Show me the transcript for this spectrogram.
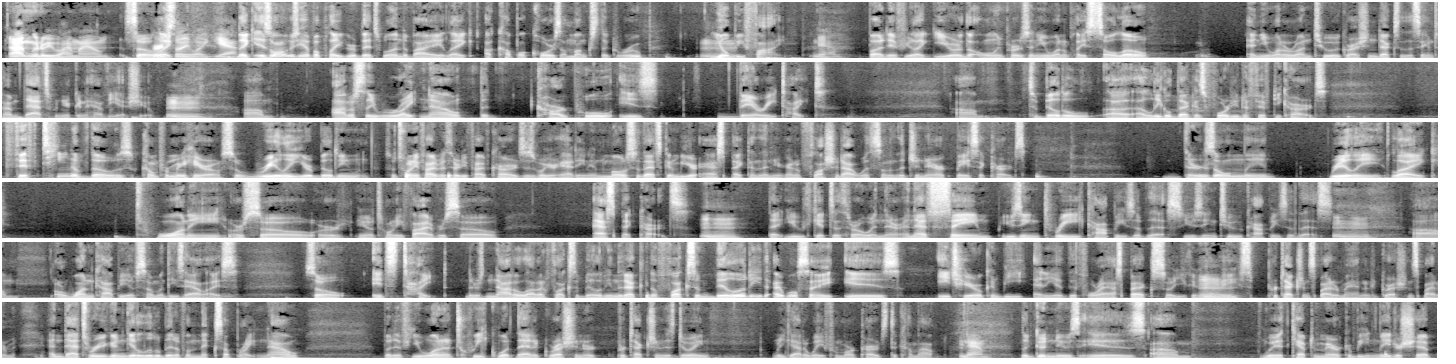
I'm going to be buying my own. So like Personally like, yeah. like as long as you have a play group that's willing to buy like a couple cores amongst the group, you'll Mhm. be fine. yeah. But if you're like you're the only person you want to play solo and you want to run two aggression decks at the same time, that's when you're going to have the issue. Mhm. Um, honestly, right now the card pool is very tight. Um, to build a, uh, a legal deck is forty to fifty cards. Fifteen of those come from your hero, so really you're building. So twenty-five to thirty-five cards is what you're adding, and most of that's going to be your aspect, and then you're going to flush it out with some of the generic basic cards. There's only really like 20 or so or you know 25 or so aspect cards Mhm. that you get to throw in there and that's same using three copies of this using two copies of this Mhm. um, or one copy of some of these allies so it's tight there's not a lot of flexibility in the deck the flexibility i will say is each hero can be any of the four aspects. So you can have a protection spider-man and aggression spider-man. And that's where you're going to get a little bit of a mix up right now. But if you want to tweak what that aggression or protection is doing we got to wait for more cards to come out. Yeah. the good news is um, with Captain America being leadership,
